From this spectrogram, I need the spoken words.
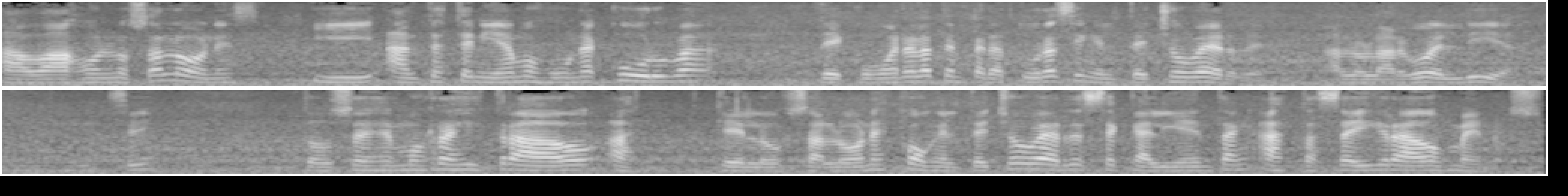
abajo en los salones y antes teníamos una curva de cómo era la temperatura sin el techo verde a lo largo del día. ¿sí? Entonces hemos registrado que los salones con el techo verde se calientan hasta 6 grados menos.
